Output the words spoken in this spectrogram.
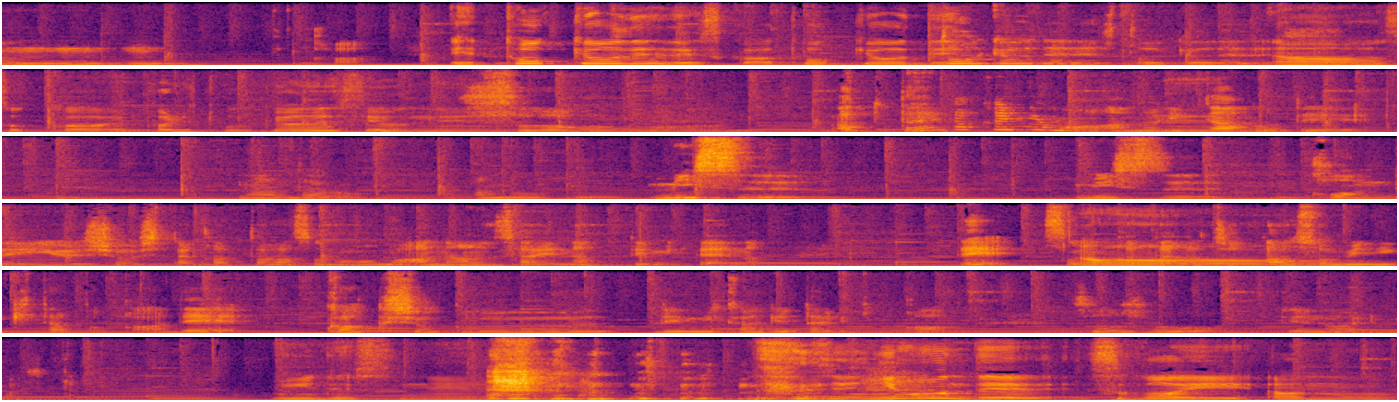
うん。とか。え東京でですか？東京で。東京でです。東京でです。ああそっか。やっぱり東京ですよね。そう。あと大学にもあの、ねいたのでなんだろう。あのミスミスコンで優勝した方がそのままアナウンサーになってみたいなでその方がちょっと遊びに来たとかで学食で見かけたりとか。そうそう。っていうのはありました。いいですね。私 日本ですごいあの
